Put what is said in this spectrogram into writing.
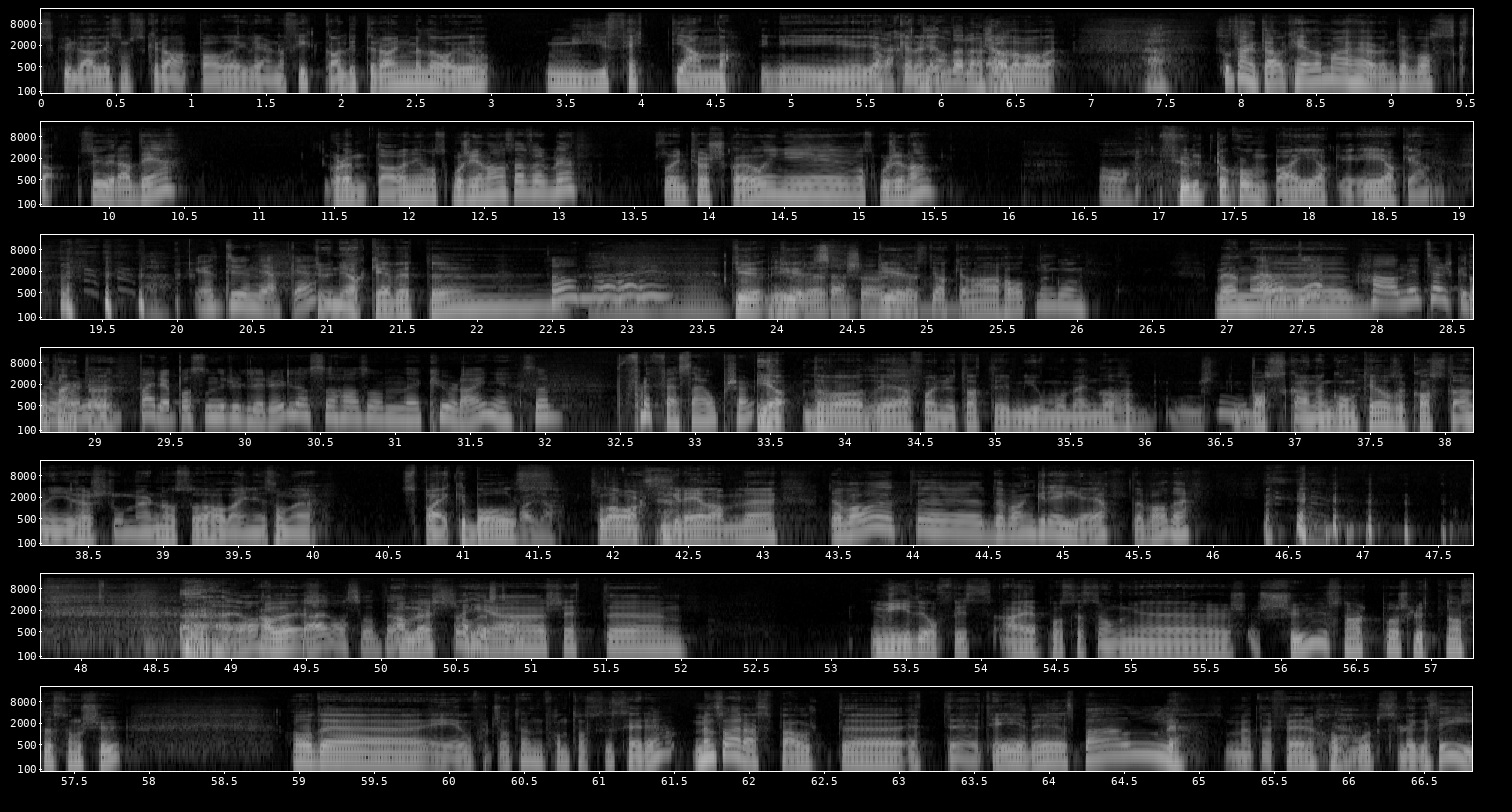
skulle jeg liksom skrape av de greiene og av litt, men det var jo mye fett igjen da, inni jakken. Inn, ja. ja, det var det. Så tenkte jeg ok, da må jeg høve den til vask, da. Så gjorde jeg det. Glemte av den i vaskemaskina, selvfølgelig. Så den tørska jo inni vaskemaskina. Åh, Fullt av klumper i, jak i jakken. Dunjakke? Dunjakke, vet du. Å nei! Dy, Det dyrest, dyrest jakken jeg har hatt noen gang. Men Ja, du, eh, ha den i tørketrommelen bare på sånn rullerull, og så ha sånn kuler inni. Så fluffer seg opp sjøl. Ja, det var det jeg fant ut etter mye om og men. Da, så vaska jeg den en gang til, og så kasta jeg den inn i tørketrommelen, og så hadde jeg inni i sånne spiker balls. Så da ble den grei, da. Men det, det, var et, eh, det var en greie, ja. Det var det. ja. Ellers- Nei, altså, det, Ellers har jeg sett uh, mye The Office. Jeg er på sesong eh, sju, snart på slutten av sesong sju. Og det er jo fortsatt en fantastisk serie. Men så har jeg spilt uh, et eh, TV-spill som heter For Hogwarts Legacy.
